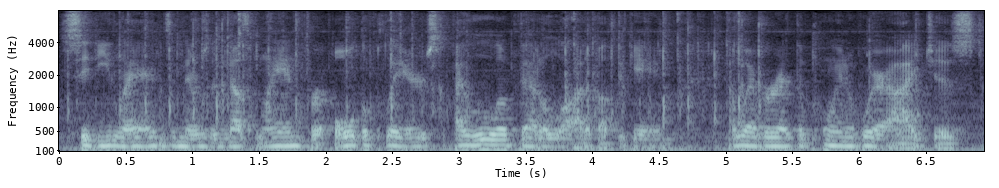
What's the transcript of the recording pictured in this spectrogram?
city lands and there was enough land for all the players. I love that a lot about the game. However, at the point of where I just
